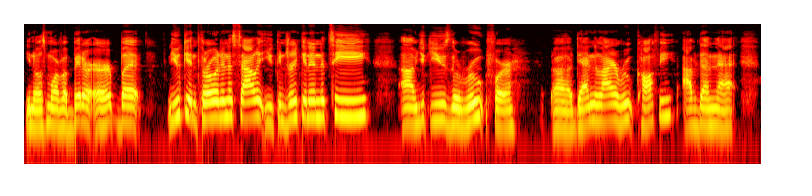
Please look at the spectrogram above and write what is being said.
You know, it's more of a bitter herb, but you can throw it in a salad. You can drink it in a tea. Um, you can use the root for uh, dandelion root coffee. I've done that,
